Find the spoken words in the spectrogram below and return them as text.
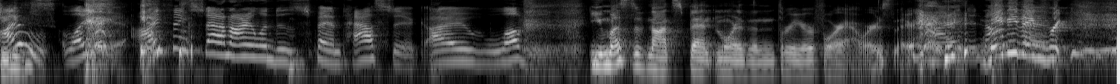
I jeez. like it. I think Staten Island is fantastic. I love it. You must have not spent more than three or four hours there. I did not maybe they've re-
